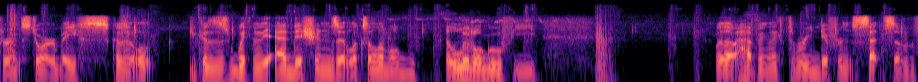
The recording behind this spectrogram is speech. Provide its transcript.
to our base because it because with the additions it looks a little a little goofy without having like three different sets of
